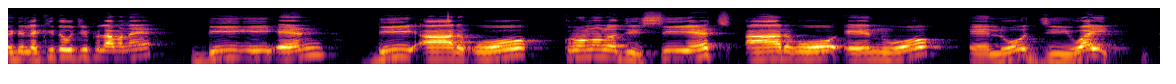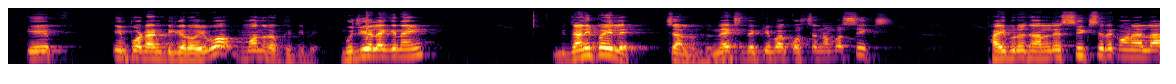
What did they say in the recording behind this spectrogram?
ଏଠି ଲେଖିଦେଉଛି ପିଲାମାନେ D E N D R O chronology C H R O N O L O G Y ଏ ଇମ୍ପୋର୍ଟାଣ୍ଟ ଟିକେ ରହିବ ମନେ ରଖିଥିବେ ବୁଝିଗଲା କି ନାହିଁ ଜାଣିପାରିଲେ ଚାଲନ୍ତୁ ନେକ୍ସଟ ଦେଖିବା କ୍ୱେଶ୍ଚନ୍ ନମ୍ବର ସିକ୍ସ ଫାଇଭ୍ର ଜାଣିଲେ ସିକ୍ସରେ କ'ଣ ହେଲା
